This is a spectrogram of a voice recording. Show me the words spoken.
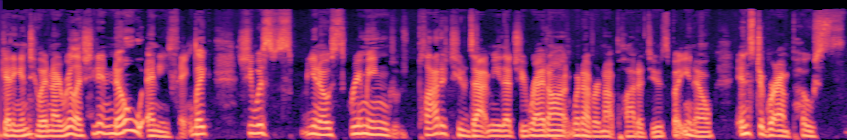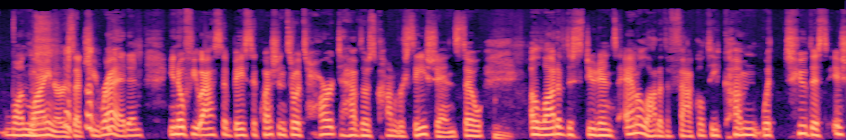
getting into it, and I realized she didn't know anything. Like she was, you know, screaming platitudes at me that she read on whatever, not platitudes, but you know, Instagram posts, one liners that she read. And you know, if you ask a basic question, so it's hard to have those conversations. So, hmm. a lot of the students and a lot of the faculty come with to this issue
